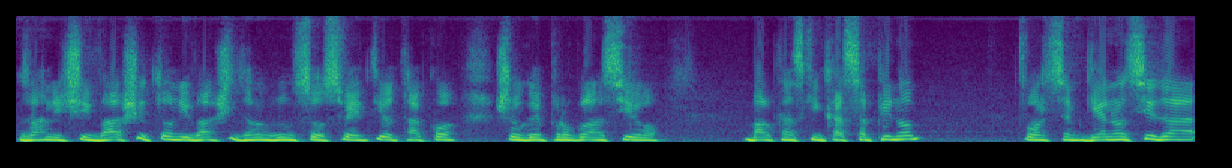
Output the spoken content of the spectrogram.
zvanični Vašiton i Vašiton se osvetio tako što ga je proglasio balkanskim kasapinom, tvorcem genocida,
